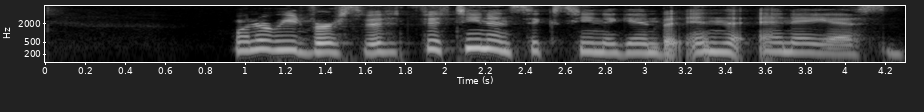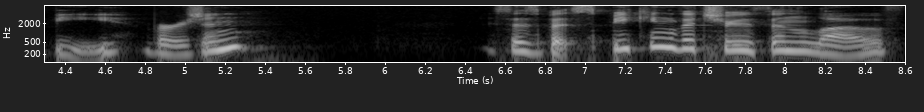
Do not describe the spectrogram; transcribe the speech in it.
I want to read verse 15 and 16 again, but in the NASB version. It says, But speaking the truth in love,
